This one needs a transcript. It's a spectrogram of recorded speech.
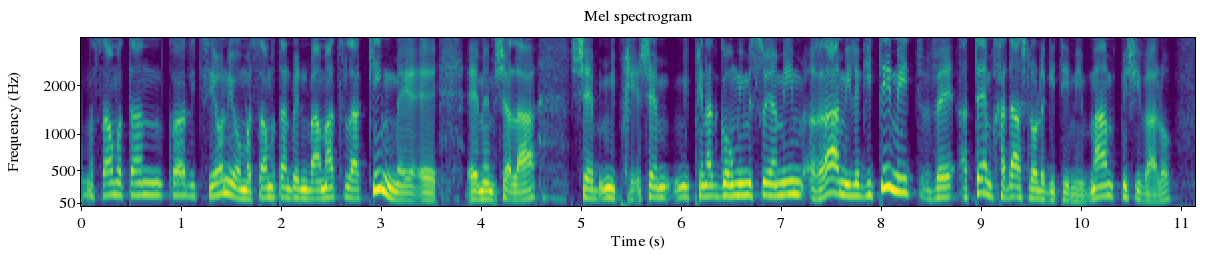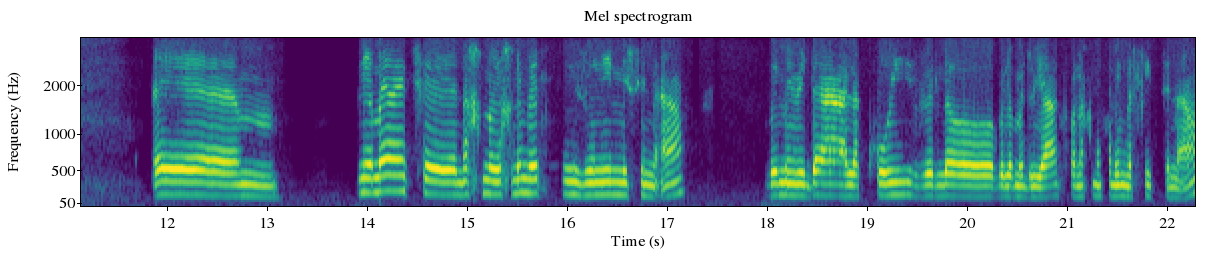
משא ומתן קואליציוני, או משא ומתן בין מאמץ להקים אה, אה, ממשלה, שמבח... שמבחינת גורמים מסוימים רע"מ היא לגיטימית, ואתם חדש לא לגיטימיים. מה את משיבה לו? אמ, אני אומרת שאנחנו יכולים להיות ניזונים משנאה. וממידע לקוי ולא, ולא מדויק, ואנחנו יכולים להפיץ שנאה.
